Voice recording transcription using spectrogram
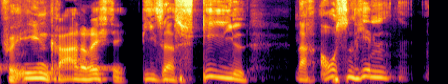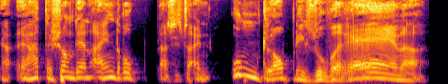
für ihn gerade richtig. Dieser Stil nach außen hin, er hatte schon den Eindruck, das ist ein unglaublich souveräner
